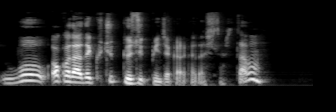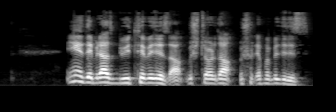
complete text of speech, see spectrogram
bu o kadar da küçük gözükmeyecek arkadaşlar. Tamam. Yine de biraz büyütebiliriz. 64'e 64 yapabiliriz.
